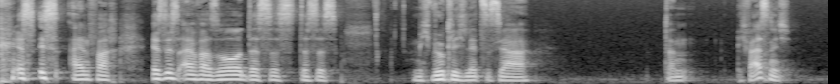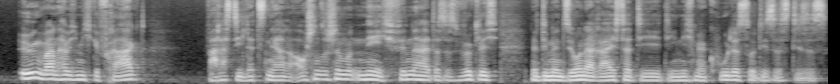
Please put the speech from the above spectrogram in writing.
es ist einfach, es ist einfach so, dass es, dass es, mich wirklich letztes Jahr dann, ich weiß nicht, irgendwann habe ich mich gefragt, war das die letzten Jahre auch schon so schlimm? Und nee, ich finde halt, dass es wirklich eine Dimension erreicht hat, die, die nicht mehr cool ist, so dieses, dieses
